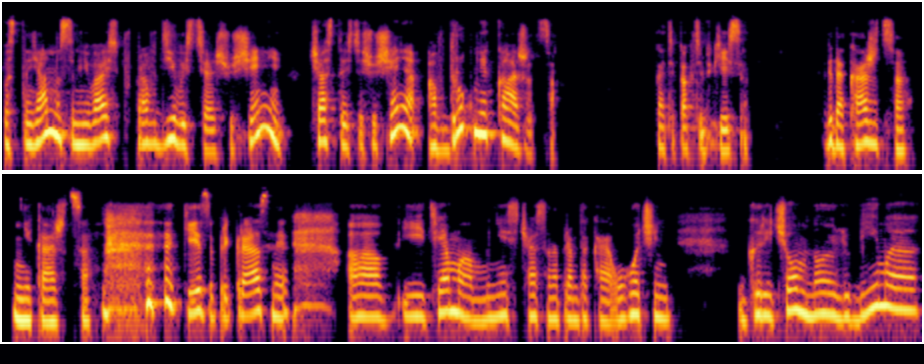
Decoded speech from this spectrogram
Постоянно сомневаюсь в правдивости ощущений. Часто есть ощущение, а вдруг мне кажется? Катя, как тебе кейсы? Когда кажется, не кажется. Кейсы прекрасные. А, и тема мне сейчас, она прям такая очень горячо мною любимая,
